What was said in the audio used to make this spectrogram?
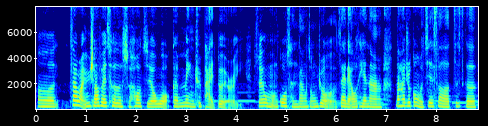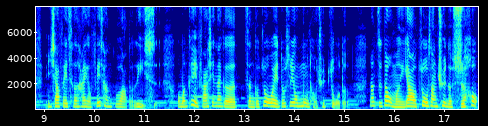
呃，在玩云霄飞车的时候，只有我跟命去排队而已，所以我们过程当中就在聊天啊。那他就跟我介绍了这个云霄飞车，它有非常古老的历史。我们可以发现，那个整个座位都是用木头去做的。那直到我们要坐上去的时候，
